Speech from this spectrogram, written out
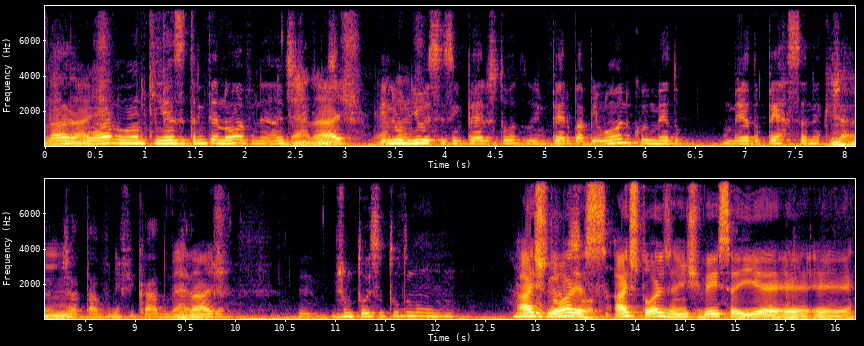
Lá, lá, no ano 539, né? Antes verdade, de Cristo. Ele uniu esses impérios todos, o Império Babilônico e o Medo, o Medo Persa, né? Que uhum. já estava unificado. Verdade. juntou isso tudo num, Há histórias, há histórias, a gente vê isso aí, é, é,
